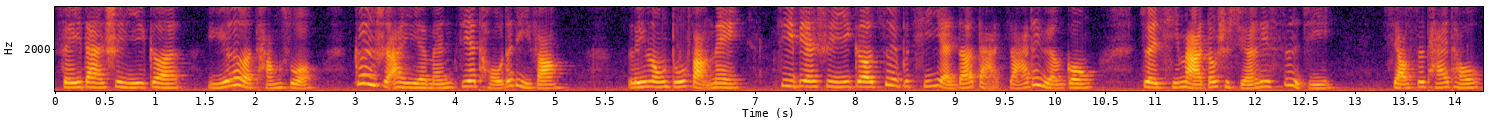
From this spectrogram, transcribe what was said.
非但是一个娱乐场所，更是暗夜门接头的地方。玲珑赌坊内，即便是一个最不起眼的打杂的员工，最起码都是玄力四级。小厮抬头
